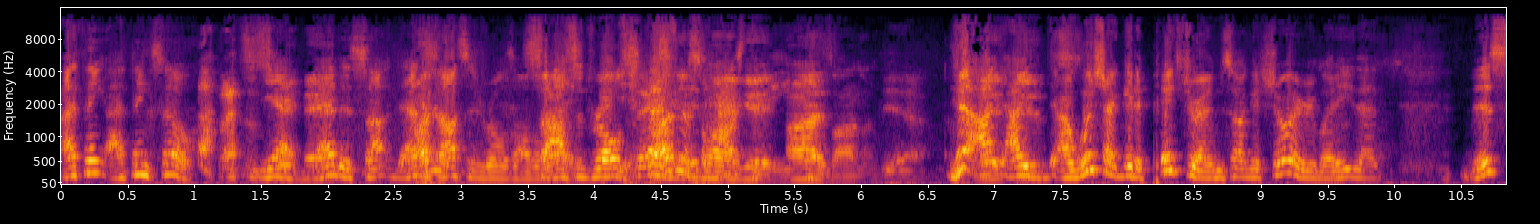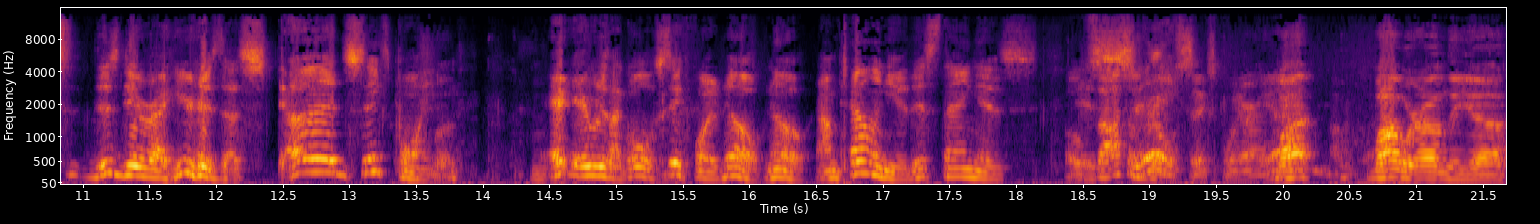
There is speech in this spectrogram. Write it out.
I think I think so. That's a sweet Yeah, name. that is so, that's just- sausage rolls all the Sausage way. rolls, Yeah, I just want to to get eyes on them. Yeah. Yeah, I, I, I wish I could get a picture of him so I could show everybody that this this deer right here is a stud six point. Look. It, it was like, oh, six point. No, no. I'm telling you, this thing is. Old is sausage sick. roll six pointer. Yeah. While, while we're on the, uh,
